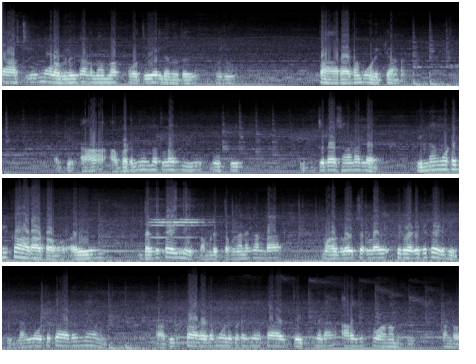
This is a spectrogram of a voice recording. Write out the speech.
ലാസ്റ്റ് മുളകിലും കാണുന്ന നമ്മളെ പൊതു ചെല്ലുന്നത് ഒരു പാറയുടെ മുകളിലേക്കാണ്. ഓക്കെ ആ അവിടെ നിന്നുള്ള വ്യൂ നോക്ക്. ഇത് രസമാണല്ലേ പിന്നെ അങ്ങോട്ടേക്ക് കാടാട്ടോ. അത് ഇതൊക്കെ കഴിഞ്ഞു. നമ്മൾ ഇത്ര നേരം കണ്ട മുളകൾ വെച്ചുള്ള പരിപാടിയൊക്കെ കഴിഞ്ഞു. പിന്നെ അങ്ങോട്ട് കാട് തന്നെയാണ്. അത് പാറയുടെ മുകളിൽ കൂടെ ഇങ്ങനെ താഴത്തേക്ക് ഇങ്ങനെ ഇറങ്ങി പോവാം നമുക്ക്. കണ്ടോ?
